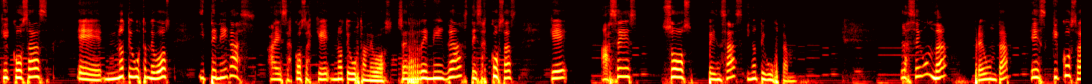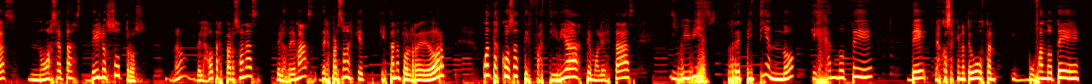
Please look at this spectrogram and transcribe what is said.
¿Qué cosas eh, no te gustan de vos y te negas a esas cosas que no te gustan de vos. O sea, renegás de esas cosas que haces, sos, pensás y no te gustan. La segunda pregunta es qué cosas no aceptas de los otros, ¿no? de las otras personas, de los demás, de las personas que, están a tu alrededor. ¿Cuántas cosas te fastidias, te molestas y vivís repitiendo, quejándote de las cosas que no te gustan, bufándote,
